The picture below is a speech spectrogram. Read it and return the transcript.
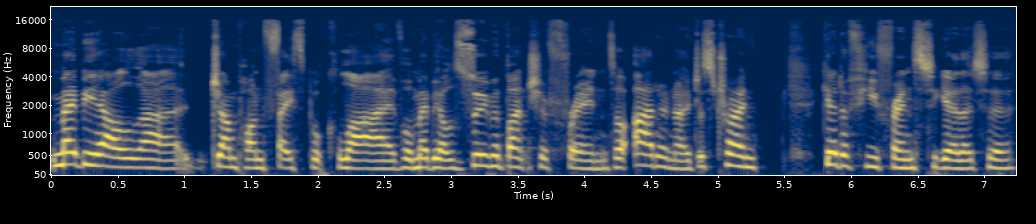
maybe I'll uh, jump on Facebook Live or maybe I'll Zoom a bunch of friends or I don't know, just try and get a few friends together to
